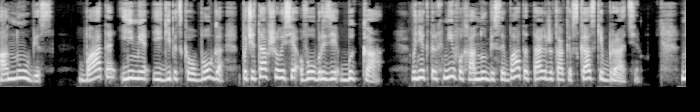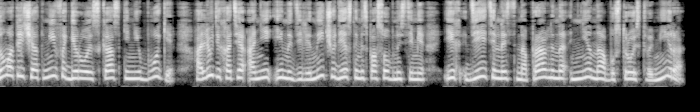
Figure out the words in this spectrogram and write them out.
Анубис. Бата – имя египетского бога, почитавшегося в образе быка. В некоторых мифах Анубис и Бата, так же, как и в сказке «Братья». Но в отличие от мифа, герои сказки не боги, а люди, хотя они и наделены чудесными способностями, их деятельность направлена не на обустройство мира,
